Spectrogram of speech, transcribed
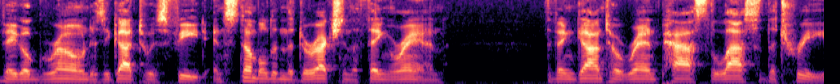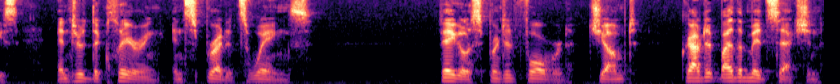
Viekko groaned as he got to his feet and stumbled in the direction the thing ran. The Venganto ran past the last of the trees, entered the clearing, and spread its wings. Viekko sprinted forward, jumped, grabbed it by the midsection,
